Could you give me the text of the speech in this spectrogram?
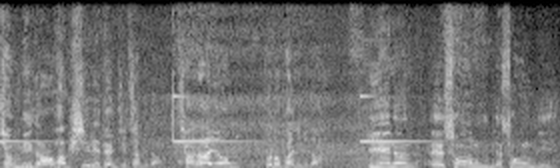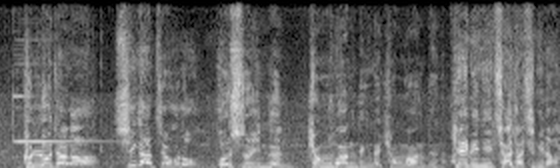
정비가 확실히 된 지차입니다. 자가용 번호판입니다. 예, 소음기입니다. 소음기. 근로자가 시각적으로 볼 수 있는 경광등입니다. 경광등. 케빈이 잘 닫힙니다.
